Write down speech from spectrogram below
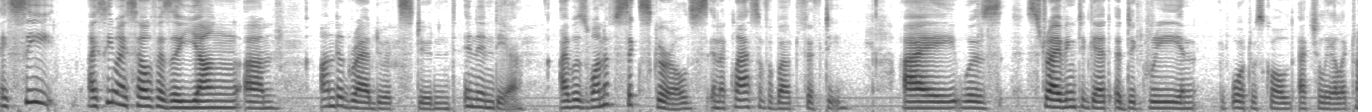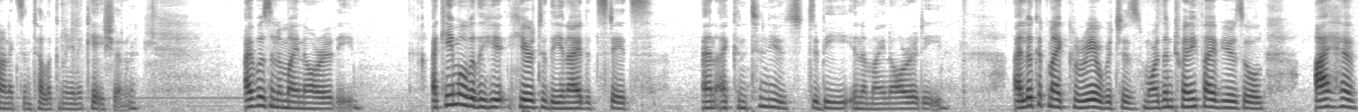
I see I see myself as a young um, undergraduate student in India. I was one of six girls in a class of about 50. I was striving to get a degree in what was called actually electronics and telecommunication. I was in a minority. I came over the, here to the United States and I continued to be in a minority. I look at my career, which is more than 25 years old. I have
